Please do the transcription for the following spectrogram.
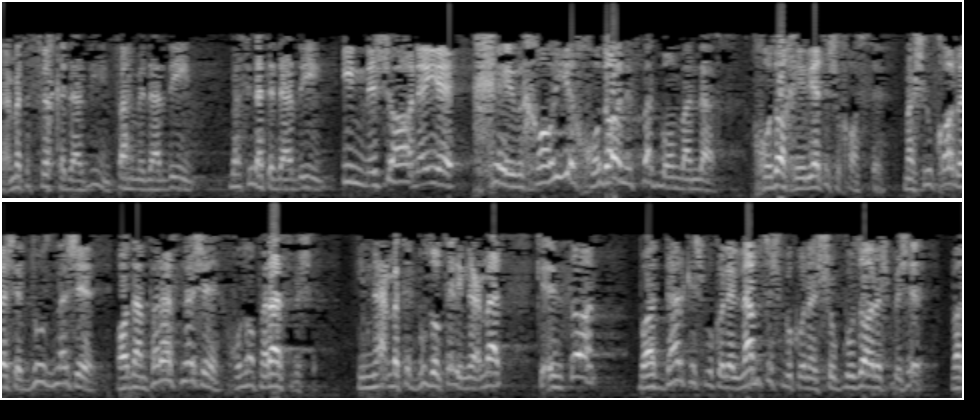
نعمت فقه در دین فهم در دین بصیرت در دین. این نشانه خیرخواهی خدا نسبت به اون بنده است. خدا خیریتش خواسته. مشروب کار نشه دوز نشه آدم پرست نشه خدا پرست بشه. این نعمت بزرگترین نعمت که انسان باید درکش بکنه لمسش بکنه شکرگزارش بشه و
